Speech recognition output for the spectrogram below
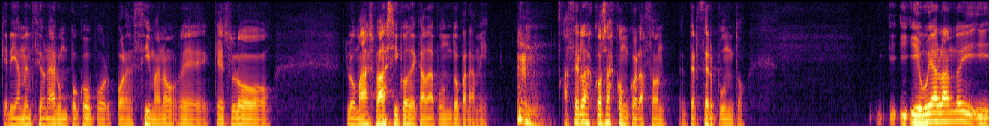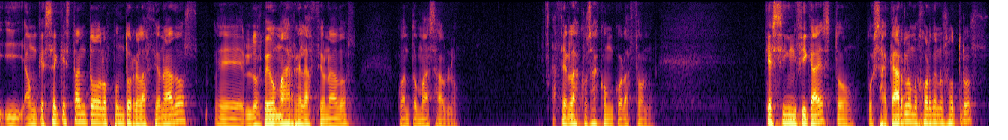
quería mencionar un poco por, por encima, ¿no? Eh, que es lo, lo más básico de cada punto para mí. hacer las cosas con corazón, el tercer punto. Y, voy hablando y, aunque sé que están todos los puntos relacionados, eh, los veo más relacionados cuanto más hablo hacer las cosas con corazón. ¿Qué significa esto? Pues sacar lo mejor de nosotros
